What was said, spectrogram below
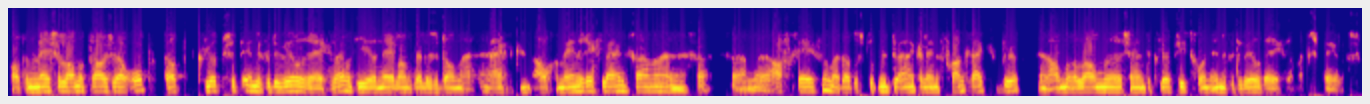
Valt in de meeste landen trouwens wel op dat clubs het individueel regelen. Want hier in Nederland willen ze dan eigenlijk een algemene richtlijn gaan, gaan, gaan afgeven. Maar dat is tot nu toe eigenlijk alleen in Frankrijk gebeurd. In andere landen zijn de clubs die het gewoon individueel regelen met de spelers.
